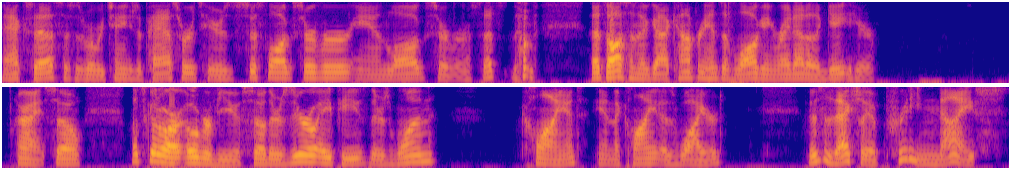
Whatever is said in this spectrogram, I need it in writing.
Access, this is where we change the passwords. Here's syslog server and log server. So that's that's awesome. They've got comprehensive logging right out of the gate here. All right, so let's go to our overview. So there's zero APs. There's one client, and the client is wired. This is actually a pretty nice.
